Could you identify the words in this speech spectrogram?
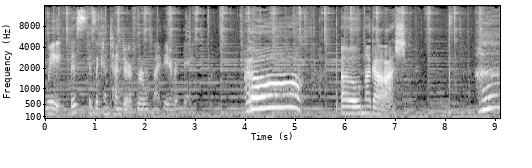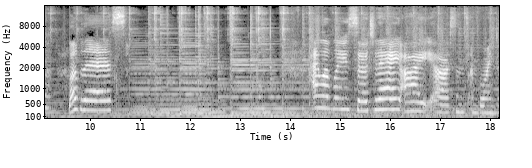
wait. This is a contender for my favorite thing. Oh. Oh my gosh. Love this. Hi lovelies. So today I, uh, since I'm going to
